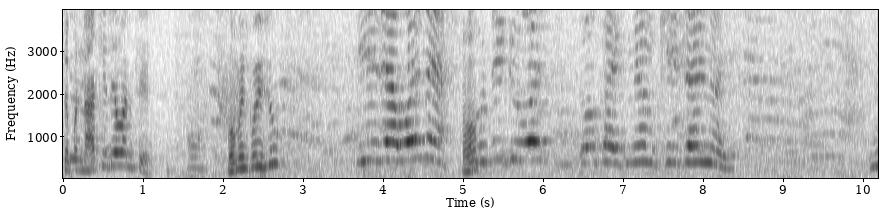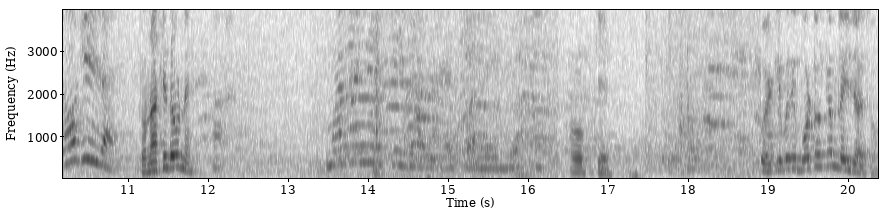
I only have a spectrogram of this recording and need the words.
તો પણ નાખી દેવાનું છે? મમ્મીને પૂછ્યું? તો નાખી દઉં ને? ઓકે. એટલી બધી બોટલ કેમ લઈ જાશો?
